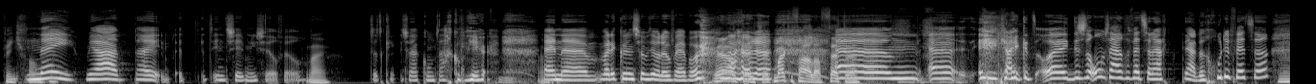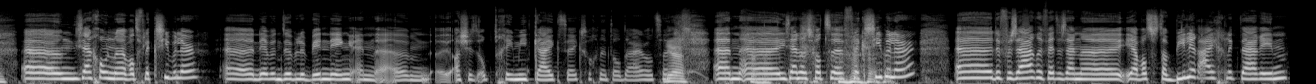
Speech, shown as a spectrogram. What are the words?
Vind je van? Nee, ja, nee, het, het interesseert me niet zo heel veel. Nee. Dat, klinkt- zo daar komt het eigenlijk op neer. Ja. En, eh, maar daar kunnen we het zo meteen wel over hebben hoor. Ja, Maar, eh. Maak je verhaal af. Eh, kijk, het, dus de onverzadigde vetten zijn eigenlijk ja, de goede vetten. Hmm. Ehm, die zijn gewoon wat flexibeler. Die hebben een dubbele binding. En ehm, eh, als je het op de chemie kijkt, ik zag net al daar wat. ja. En die zijn dus wat flexibeler. De verzadigde vetten zijn ja, wat stabieler eigenlijk daarin.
